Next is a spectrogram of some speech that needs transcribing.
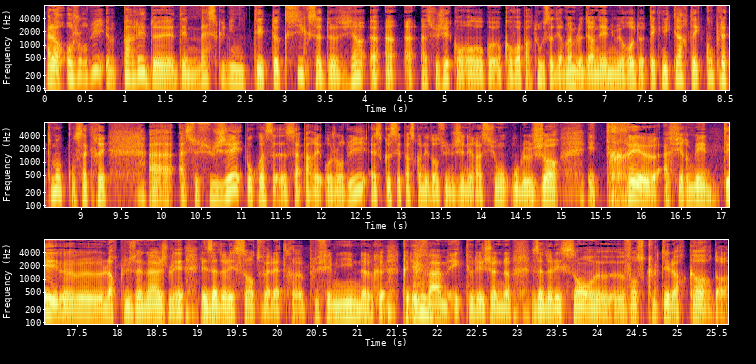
Alors aujourd'hui, euh, parler de, des masculinités toxiques, ça devient euh, un, un, un sujet qu'on voit partout. C'est-à-dire même le dernier numéro de Technicart est complètement consacré à, à ce sujet. Pourquoi ça, ça apparaît aujourd'hui? Est-ce que c'est parce qu'on est dans une génération où le genre est très euh, affirmé dès leur plus jeune âge? Les, les, adolescentes veulent être plus féminines que, que les femmes et que les jeunes adolescents vont sculpter leur corps dans,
